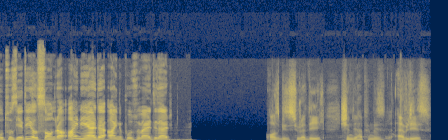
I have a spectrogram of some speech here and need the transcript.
...37 yıl sonra aynı yerde aynı pozu verdiler. az bir süre değil. Şimdi hepimiz evliyiz.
